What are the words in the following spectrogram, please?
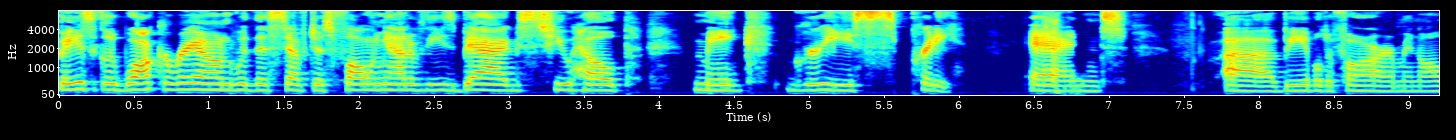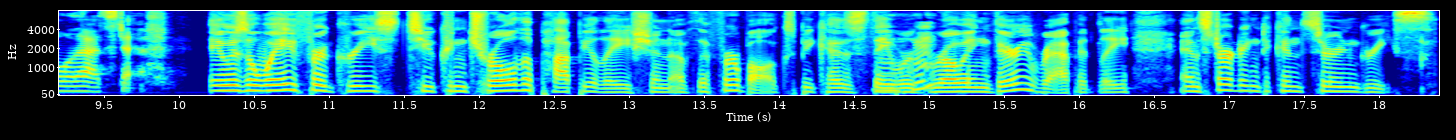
basically walk around with this stuff just falling out of these bags to help make Greece pretty Yeah. and uh, be able to farm and all of that stuff. It was a way for Greece to control the population of the furbolgs because they were Mhm. growing very rapidly and starting to concern Greece.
